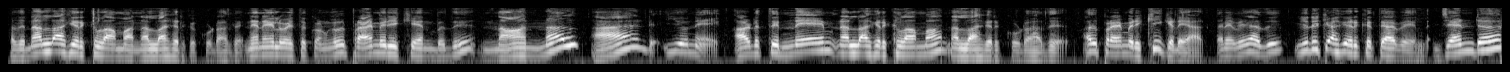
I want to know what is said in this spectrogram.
அது நல்லாக இருக்கலாமா? நல்லாக இருக்கக்கூடாது. நினைவில் வைத்துக் கொள்ளுங்கள். பிரைமரி கீ என்பது நானல் அண்ட் யூனிக் அடுத்து நேம் நல்லாக இருக்கலாமா? நல்லாக இருக்கக்கூடாது. அது பிரைமரி கீ கிடையாது. எனவே அது யூனிக்காக இருக்க தேவையில்லை. ஜெண்டர்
